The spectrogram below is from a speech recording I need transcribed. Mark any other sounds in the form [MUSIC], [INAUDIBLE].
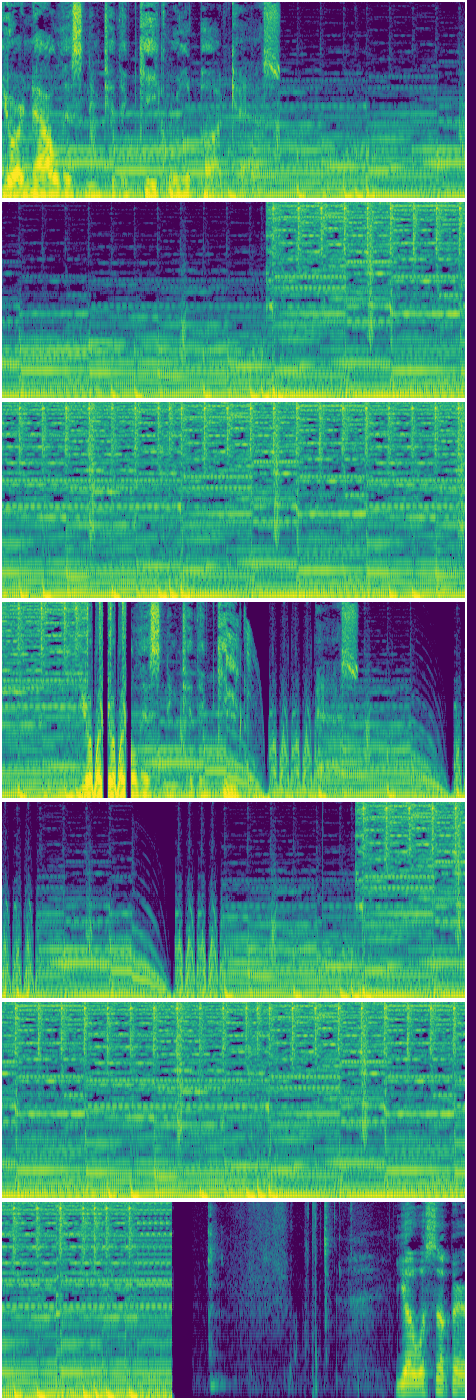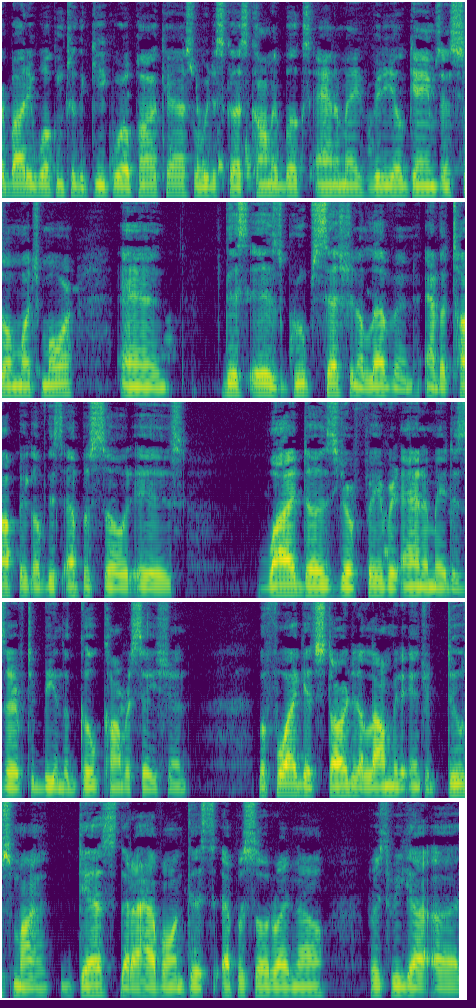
You are now listening to the Geek World Podcast. You're, listening to the Geek World Podcast. Yo, what's up, everybody? Welcome to the Geek World Podcast, where we discuss comic books, anime, video games, and so much more. And this is Group Session 11, and the topic of this episode is why does your favorite anime deserve to be in the GOAT conversation? Before I get started, allow me to introduce my guests that I have on this episode right now. First, we got uh,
